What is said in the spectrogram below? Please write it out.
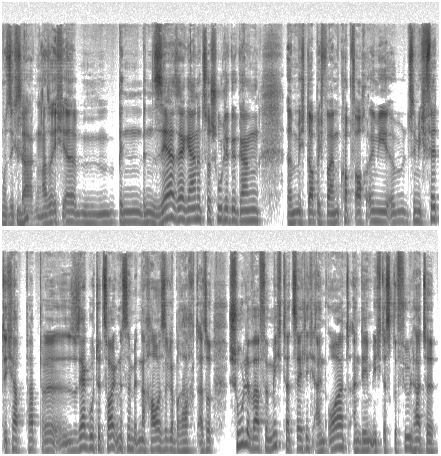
muss ich mhm. sagen. Also ich äh, bin, bin sehr, sehr gerne zur Schule gegangen. Ähm, ich glaube, ich war im Kopf auch irgendwie äh, ziemlich fit. Ich habe hab, äh, sehr gute Zeugnisse mit nach Hause gebracht. Also Schule war für mich tatsächlich ein Ort, an dem ich das Gefühl hatte,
